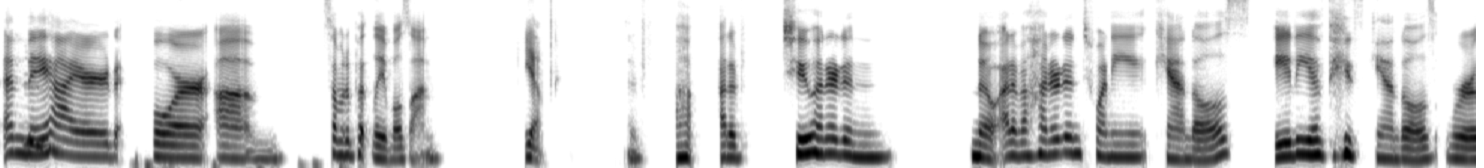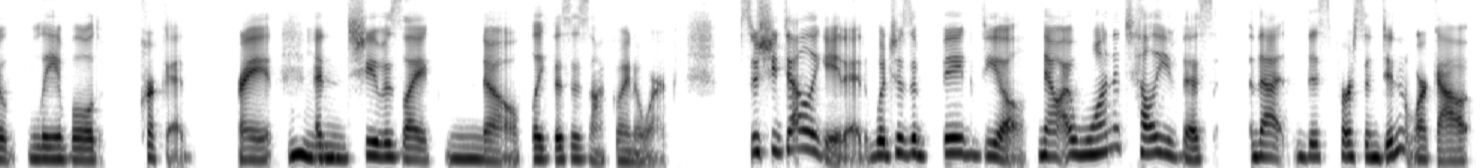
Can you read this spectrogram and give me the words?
and they hired for um, someone to put labels on. Yeah. Out of, uh, out of 200 and no, out of 120 candles, 80 of these candles were labeled crooked, right? Mhm. And she was like, no, like this is not going to work. So she delegated, which is a big deal. Now, I want to tell you this that this person didn't work out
